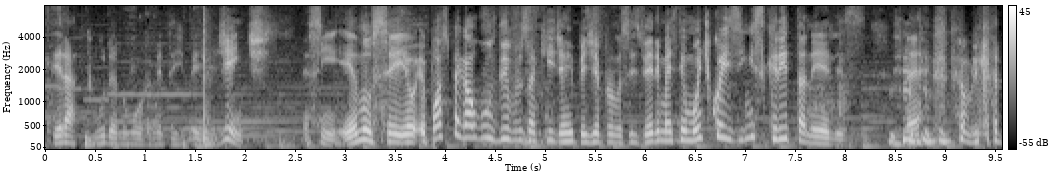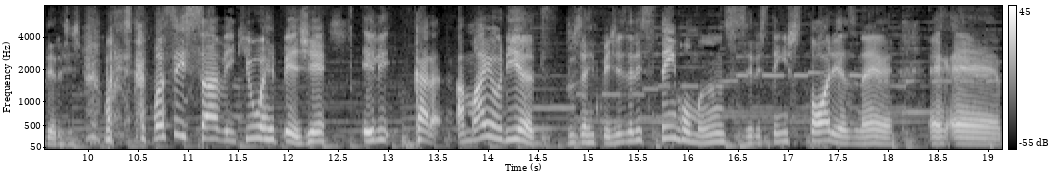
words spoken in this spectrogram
literatura no movimento RPG? Gente, assim, eu não sei, eu, eu posso pegar alguns livros aqui de RPG para vocês verem, mas tem um monte de coisinha escrita neles, né? é brincadeira, gente. Mas vocês sabem que o RPG, ele, cara, a maioria dos RPGs, eles têm romances, eles têm histórias, né? É, é,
